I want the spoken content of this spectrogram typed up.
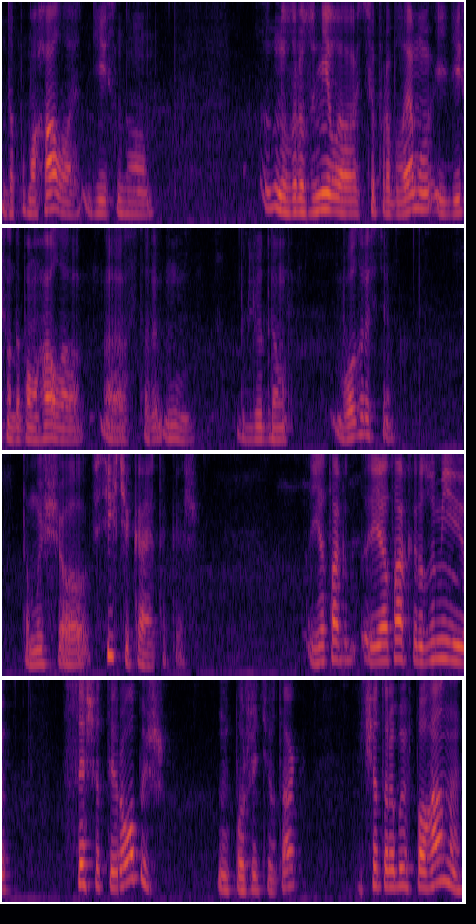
допомагала дійсно, ну, зрозуміла цю проблему і дійсно допомагала е, старим ну, людям в возрасті. Тому що всіх чекає таке ж. Я так, я так розумію, все, що ти робиш ну, по життю, так? Якщо ти робив погано,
